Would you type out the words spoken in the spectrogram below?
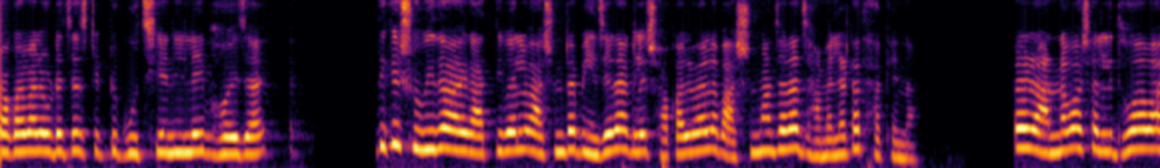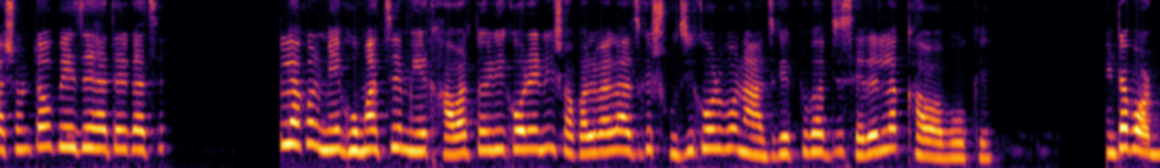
সকালবেলা উঠে জাস্ট একটু গুছিয়ে নিলেই হয়ে যায়। দিকে সুবিধা হয়, রাত্রিবেলা বাসনটা মেজে রাখলে সকালবেলা বাসন মাজার ঝামেলাটা থাকে না। রান্না বসালে ধোয়া বাসনটাও পেয়ে যায় হাতের কাছে। তাহলে এখন মেয়ে ঘুমাচ্ছে মেয়ের খাবার তৈরি করে নিই সকালবেলা আজকে সুজি করব না, আজকে একটু ভাবছি সেরেলাক খাওয়াবো ওকে। এটা বড্ড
